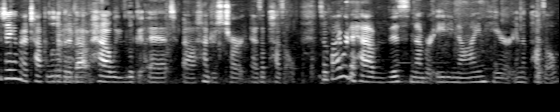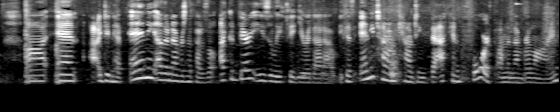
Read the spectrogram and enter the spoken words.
Today I'm going to talk a little bit about how we look at a hundreds chart as a puzzle. So if I were to have this number 89 here in the puzzle, uh, and I didn't have any other numbers in the puzzle, I could very easily figure that out because anytime I'm counting back and forth on the number line,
